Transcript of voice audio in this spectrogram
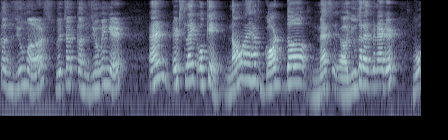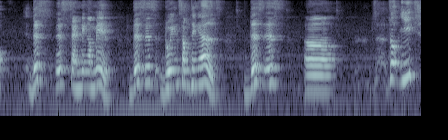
consumers which are consuming it and it's like okay now I have got the message uh, user has been added this is sending a mail this is doing something else this is uh, so each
